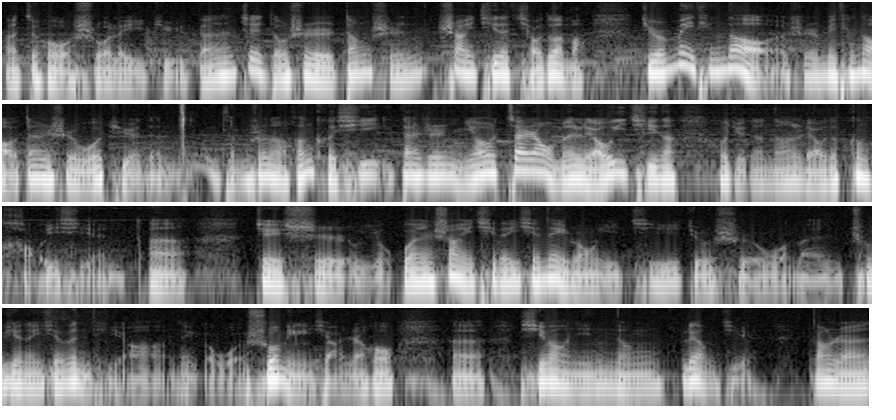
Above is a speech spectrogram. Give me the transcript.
啊，最后我说了一句，当然这都是当时上一期的桥段吧，就是没听到是没听到，但是我觉得怎么说呢，很可惜。但是你要再让我们聊一期呢，我觉得能聊得更好一些，嗯。这是有关上一期的一些内容，以及就是我们出现的一些问题啊。那个我说明一下，然后，呃，希望您能谅解。当然，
